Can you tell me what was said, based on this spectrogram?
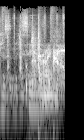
He's, Right.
